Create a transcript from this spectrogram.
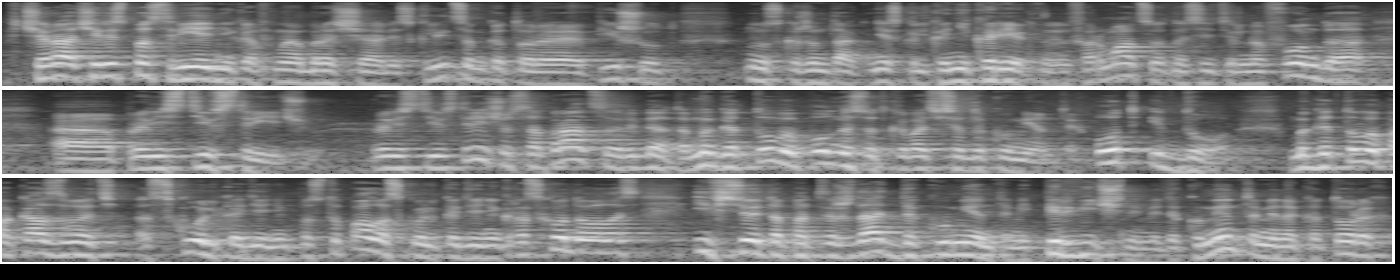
Вчера через посредников мы обращались к лицам, которые пишут, ну, скажем так, несколько некорректную информацию относительно фонда, э, провести встречу провести встречу, собраться. Ребята, мы готовы полностью открывать все документы, от и до. Мы готовы показывать, сколько денег поступало, сколько денег расходовалось, и все это подтверждать документами, первичными документами, на которых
